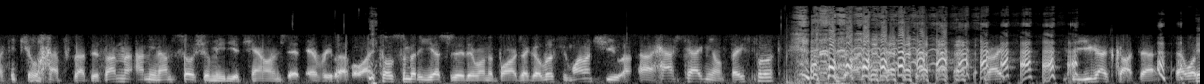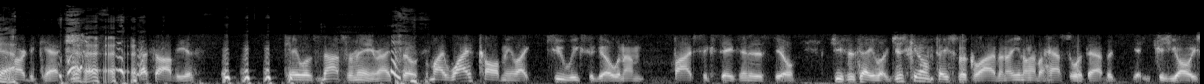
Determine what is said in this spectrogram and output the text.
I think you'll laugh about this. I'm not, I mean, I'm social media challenged at every level. I told somebody yesterday they were on the barge. I go, listen, why don't you uh, hashtag me on Facebook? right? So you guys caught that. That wasn't Yeah. hard to catch. That's obvious. Okay, well, it's not for me, right? So my wife called me like two weeks ago when I'm five, six days into this deal. She says, "Hey, look, just get on Facebook Live. I know you don't have a hassle with that, but because you always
